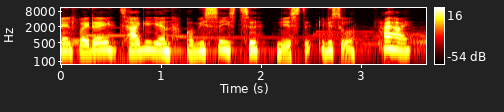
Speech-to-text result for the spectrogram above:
alt for i dag. Tak igen, og vi ses til næste episode. Hej hej!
